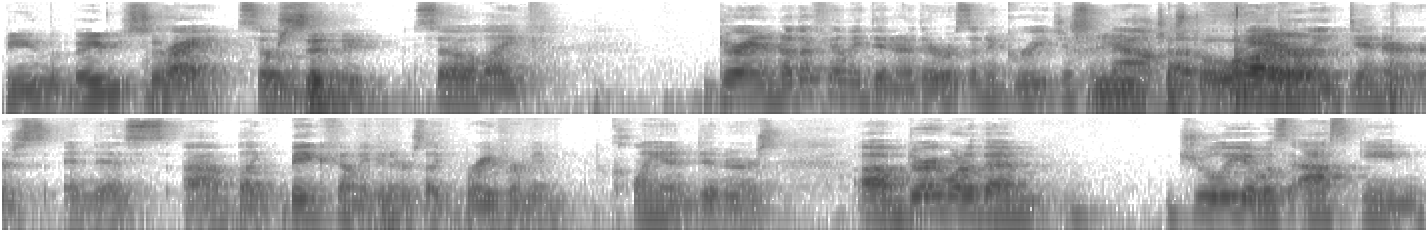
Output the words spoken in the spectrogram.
being the babysitter Right, so- for Sydney. so like during another family dinner, there was an egregious She's amount of family dinners in this, um, like big family dinners, like Braverman clan dinners. Um, during one of them, Julia was asking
